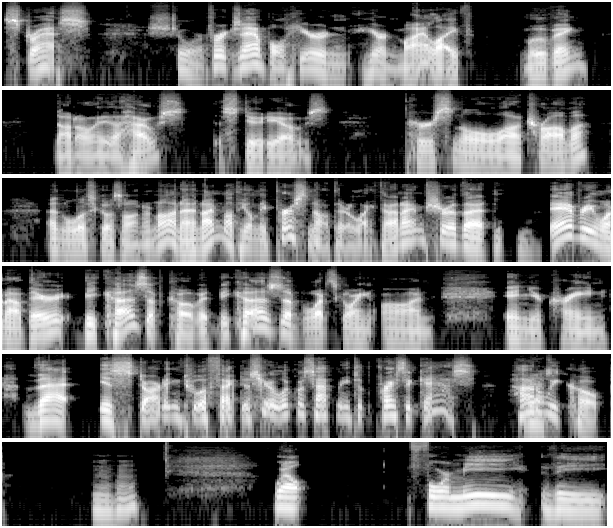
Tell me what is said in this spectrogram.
stress. Sure. For example, here in here in my life, moving, not only the house, the studios, personal uh, trauma, and the list goes on and on. And I'm not the only person out there like that. I'm sure that mm-hmm. everyone out there, because of COVID, because of what's going on in Ukraine, that is starting to affect us here. Look what's happening to the price of gas. How yes. do we cope? Mm-hmm. Well, for me, the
